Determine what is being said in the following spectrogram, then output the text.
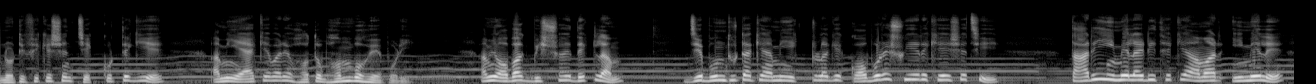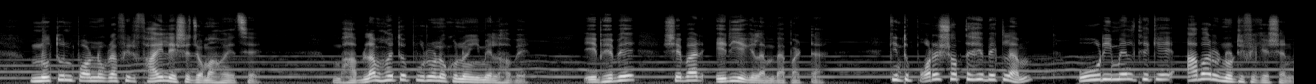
নোটিফিকেশন চেক করতে গিয়ে আমি একেবারে হতভম্ব হয়ে পড়ি। আমি অবাক বিস্ময়ে দেখলাম যে বন্ধুটাকে আমি একটু লাগে কবরে শুয়ে রেখে এসেছি, তারই ইমেল আইডি থেকে আমার ইমেলে নতুন পর্নোগ্রাফির ফাইল এসে জমা হয়েছে। ভাবলাম হয়তো পুরনো কোনো ইমেল হবে। এ ভেবে সেবার এড়িয়ে গেলাম ব্যাপারটা। কিন্তু পরের সপ্তাহে দেখলাম, ওর ইমেল থেকে আবারও নোটিফিকেশন।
